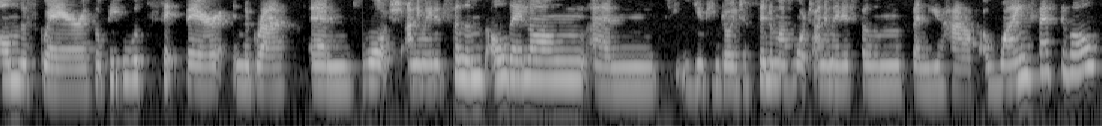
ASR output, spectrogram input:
on the square. So people would sit there in the grass and watch animated films all day long. And you can go into cinemas, watch animated films. Then you have a wine festival,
